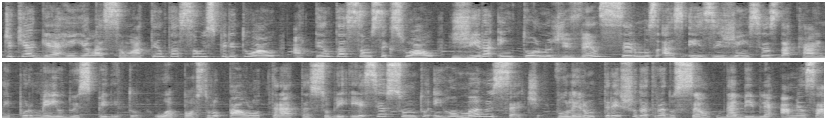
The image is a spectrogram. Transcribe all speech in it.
de que a guerra em relação à tentação espiritual, à tentação sexual, gira em torno de vencermos as exigências da carne por meio do espírito. O apóstolo Paulo trata sobre esse assunto em Romanos 7. Vou ler um trecho da tradução da Bíblia A Mensagem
